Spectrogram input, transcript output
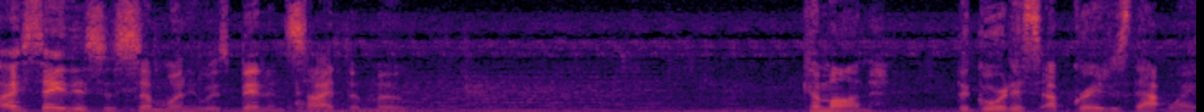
I say this as someone who has been inside the moon. Come on, the Gortys upgrade is that way.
